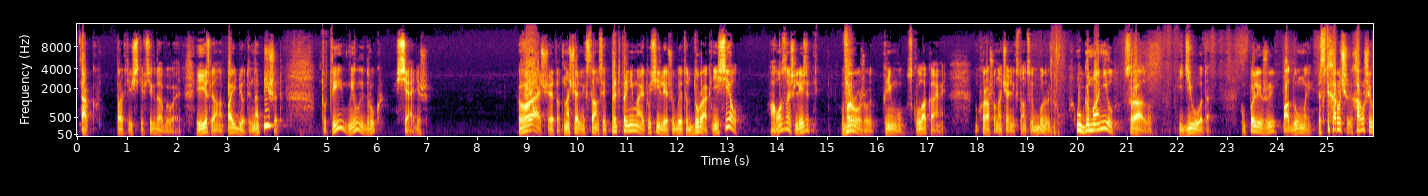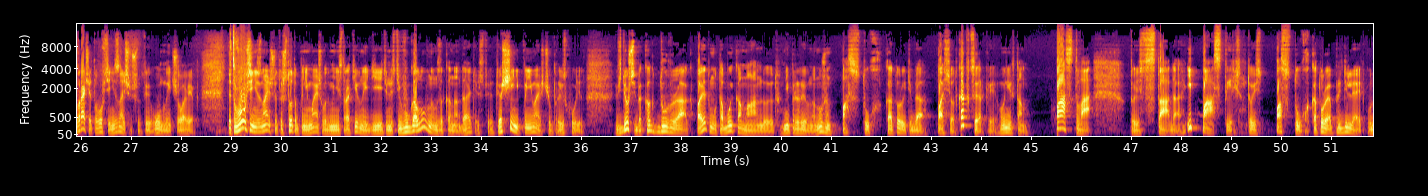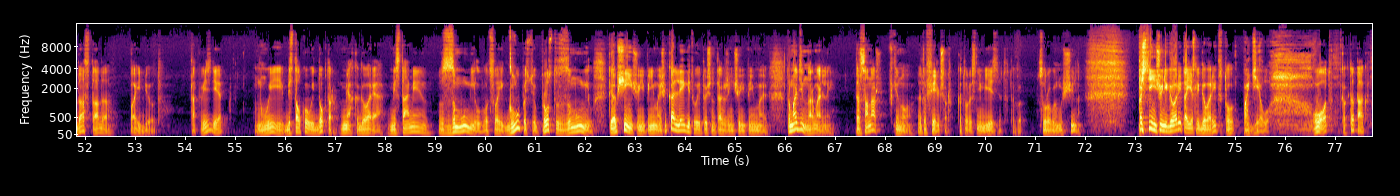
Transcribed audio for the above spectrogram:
Так практически всегда бывает. И если она пойдет и напишет, то ты, милый друг, сядешь. Врач этот, начальник станции, предпринимает усилия, чтобы этот дурак не сел, а он, значит, лезет в рожу к нему с кулаками. Ну, хорошо, начальник станции бодрый. Угомонил сразу идиота. Ну, полежи, подумай. Если ты хороший, хороший врач, это вовсе не значит, что ты умный человек. Это вовсе не значит, что ты что-то понимаешь в административной деятельности, в уголовном законодательстве. Ты вообще не понимаешь, что происходит. Ведешь себя как дурак, поэтому тобой командуют непрерывно. Нужен пастух, который тебя пасет. Как в церкви. У них там паства, то есть стадо, и пастырь, то есть пастух, который определяет, куда стадо пойдет. Так везде. Ну и бестолковый доктор, мягко говоря, местами замумил вот своей глупостью, просто замумил. Ты вообще ничего не понимаешь. И коллеги твои точно так же ничего не понимают. Там один нормальный персонаж в кино, это фельдшер, который с ним ездит, такой суровый мужчина. Почти ничего не говорит, а если говорит, то по делу. Вот, как-то так.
